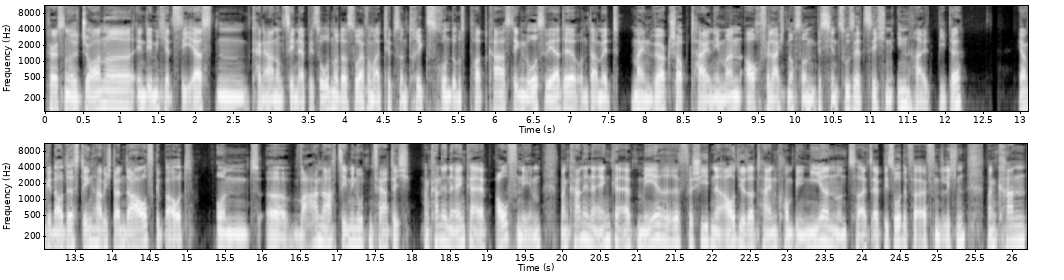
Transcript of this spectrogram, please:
Personal Journal, in dem ich jetzt die ersten, keine Ahnung, zehn Episoden oder so einfach mal Tipps und Tricks rund ums Podcasting loswerde und damit meinen Workshop-Teilnehmern auch vielleicht noch so ein bisschen zusätzlichen Inhalt biete. Ja, und genau das Ding habe ich dann da aufgebaut und äh, war nach zehn Minuten fertig. Man kann in der Anchor-App aufnehmen, man kann in der Anchor-App mehrere verschiedene Audiodateien kombinieren und als Episode veröffentlichen. Man kann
